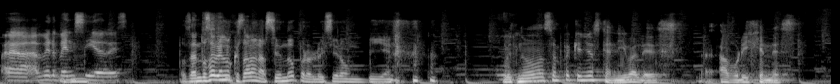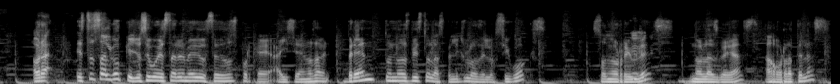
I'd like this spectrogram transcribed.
Para haber vencido eso. O sea, no sabían lo que estaban haciendo, pero lo hicieron bien. Pues no, son pequeños caníbales, aborígenes. Ahora, esto es algo que yo sí voy a estar en medio de ustedes porque ahí se no saben. Brent, ¿tú no has visto las películas de los Ewoks? son horribles, no las veas, ahórratelas.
